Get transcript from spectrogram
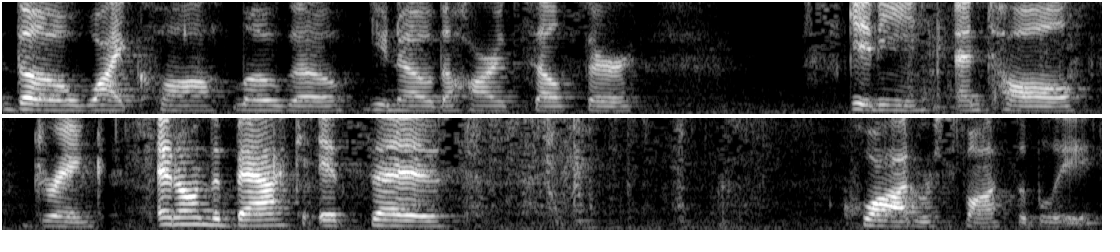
the White Claw logo, you know, the hard seltzer skinny and tall drink. And on the back, it says quad responsibly.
